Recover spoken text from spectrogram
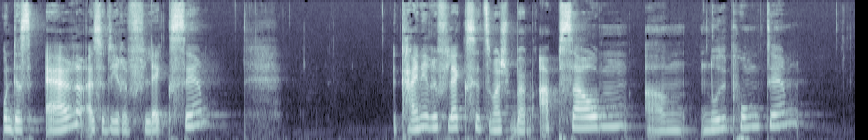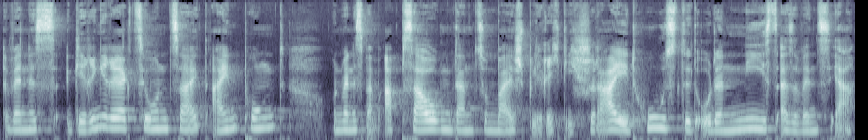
Und das R, also die Reflexe, keine Reflexe, zum Beispiel beim Absaugen, ähm, null Punkte. Wenn es geringe Reaktionen zeigt, ein Punkt. Und wenn es beim Absaugen dann zum Beispiel richtig schreit, hustet oder niest, also wenn es ja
